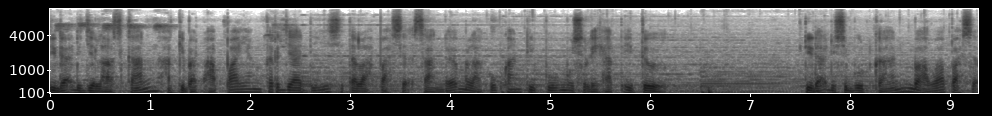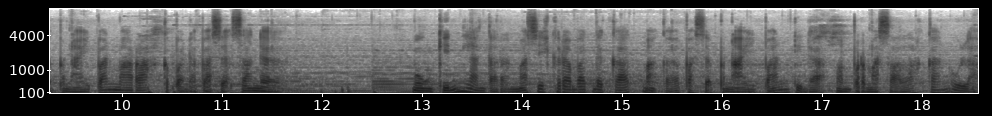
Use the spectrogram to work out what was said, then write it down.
Tidak dijelaskan akibat apa yang terjadi setelah Pasek Sande melakukan tipu muslihat itu. Tidak disebutkan bahwa Pasek Penaipan marah kepada Pasek Sande. Mungkin lantaran masih kerabat dekat, maka Pasek Penaipan tidak mempermasalahkan ulah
